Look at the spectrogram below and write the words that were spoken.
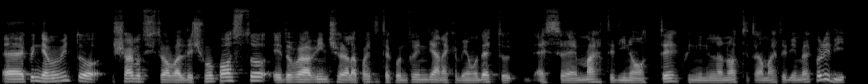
Eh, quindi al momento Charlotte si trova al decimo posto e dovrà vincere la partita contro Indiana che abbiamo detto essere martedì notte, quindi nella notte tra martedì e mercoledì,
